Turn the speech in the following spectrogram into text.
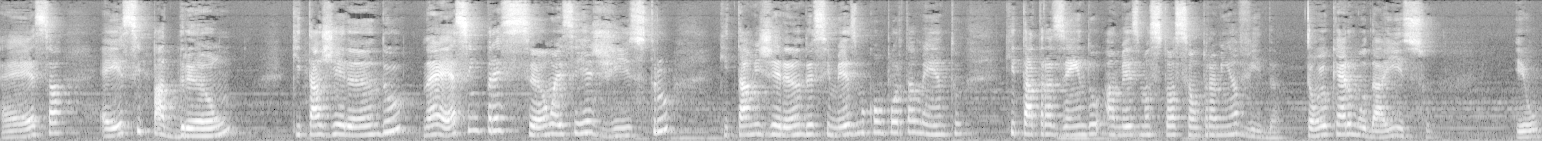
É essa, é esse padrão que tá gerando, né, essa impressão, esse registro que tá me gerando esse mesmo comportamento que tá trazendo a mesma situação para minha vida. Então eu quero mudar isso, eu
